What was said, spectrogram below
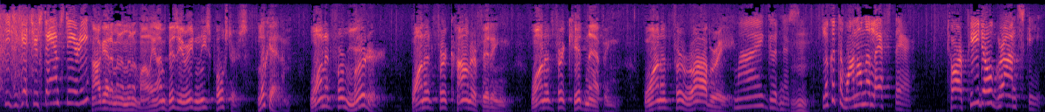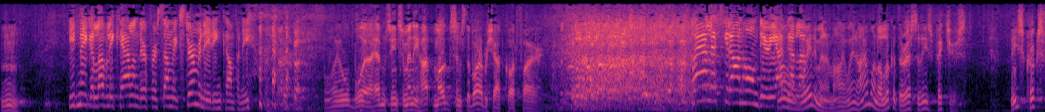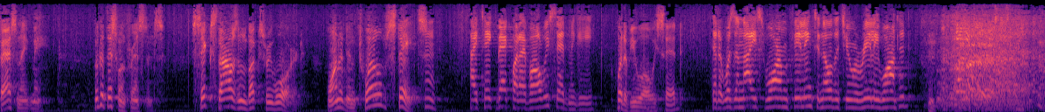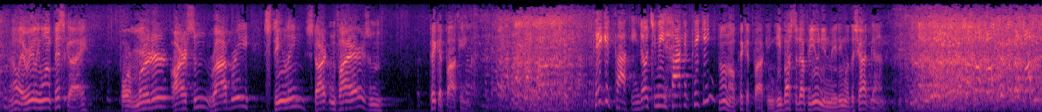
Did you get your stamps, dearie? I'll get 'em in a minute, Molly. I'm busy reading these posters. Look at 'em. Wanted for murder. Wanted for counterfeiting. Wanted for kidnapping. Wanted for robbery. My goodness. Mm. Look at the one on the left there. Torpedo Gronsky. Hmm. He'd make a lovely calendar for some exterminating company. Boy, oh boy, I haven't seen so many hot mugs since the barber shop caught fire. well, let's get on home, dearie. I've oh, got lo- wait a minute, Molly. Wait. I want to look at the rest of these pictures. These crooks fascinate me. Look at this one, for instance. Six thousand bucks reward. Wanted in twelve states. Hmm. I take back what I've always said, McGee. What have you always said? That it was a nice, warm feeling to know that you were really wanted. Well, they really want this guy for murder, arson, robbery, stealing, starting fires, and picketpocketing. Picket pocking. Don't you mean pocket picking? No, no, picketpocketing. He busted up a union meeting with a shotgun.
